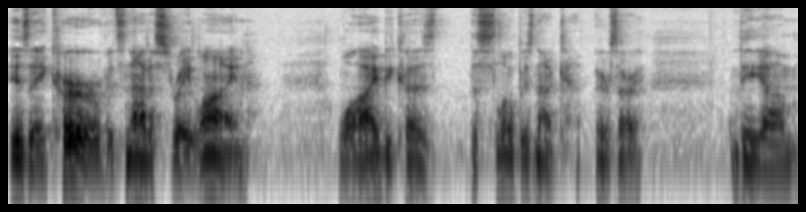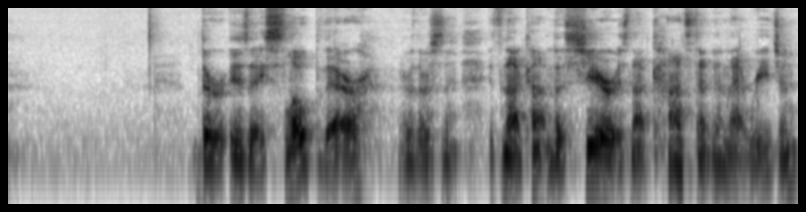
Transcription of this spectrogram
is a curve, it's not a straight line. Why? Because the slope is not, or sorry, the, um, there is a slope there, or there's, it's not, the shear is not constant in that region.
